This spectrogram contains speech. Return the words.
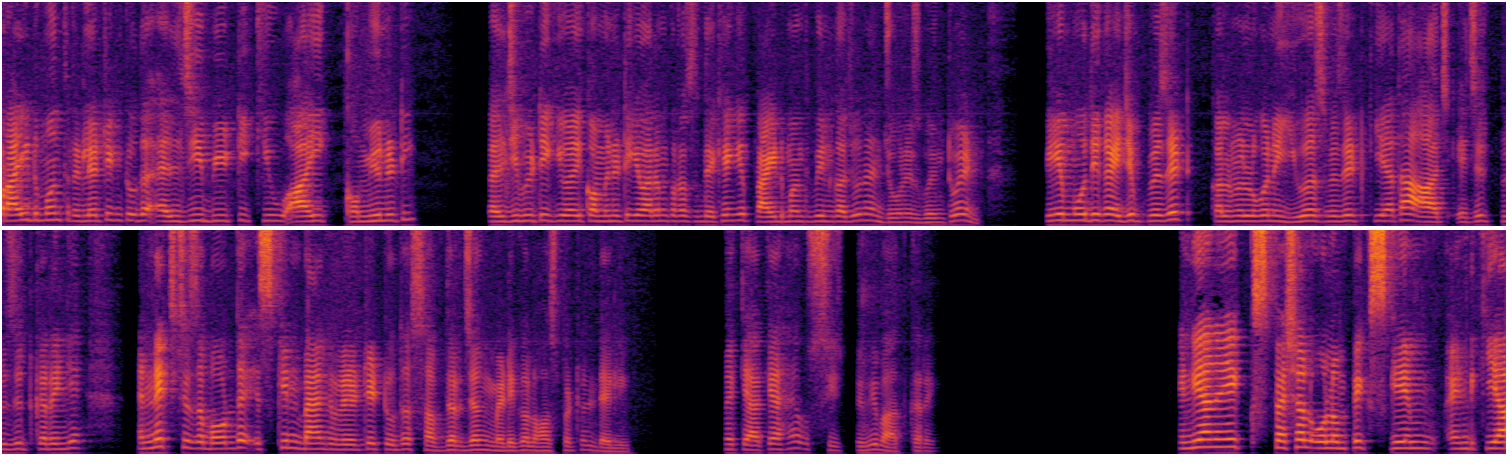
Pride Month relating to the LGBTQI community. LGBTQI community के बारे में थोड़ा सा देखेंगे। प्राइड मंथ भी इनका June and June is going to end PM Modi का इजिप्ट विज़िट कल हम लोगों ने यूएस विज़िट किया था, आज इजिप्ट विज़िट करेंगे। And next is about the skin bank related to the Safdarjung medical hospital Delhi में क्या क्या है, उस चीज़ पे भी बात करेंगे। इंडिया ने एक स्पेशल ओलंपिक्स गेम एंड किया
